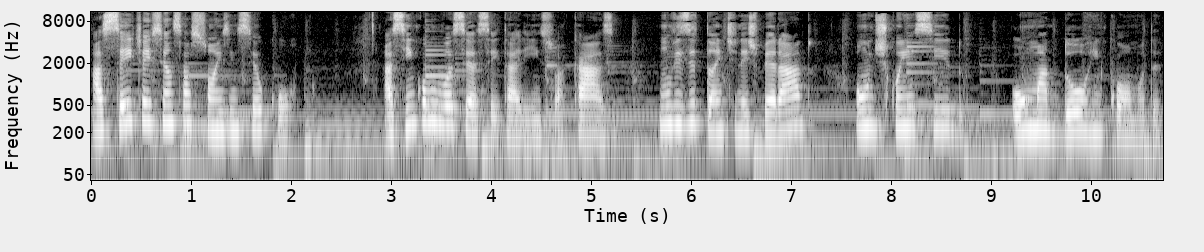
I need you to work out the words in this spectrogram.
Aceite as sensações em seu corpo, assim como você aceitaria em sua casa um visitante inesperado ou um desconhecido ou uma dor incômoda.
